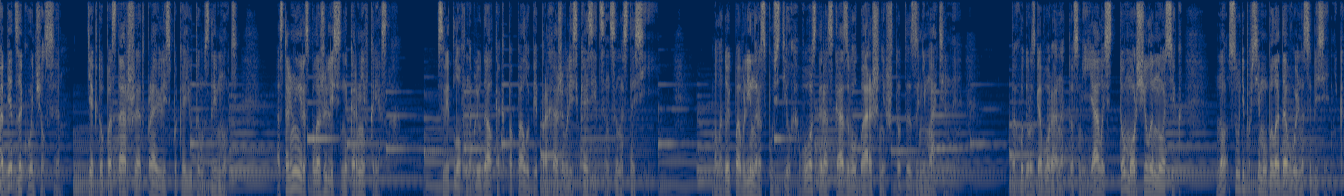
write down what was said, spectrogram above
Обед закончился. Те, кто постарше, отправились по каютам вздремнуть. Остальные расположились на корме в креслах. Светлов наблюдал, как по палубе прохаживались Казицын с Анастасией. Молодой павлин распустил хвост и рассказывал барышне что-то занимательное. По ходу разговора она то смеялась, то морщила носик, но, судя по всему, была довольна собеседником.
